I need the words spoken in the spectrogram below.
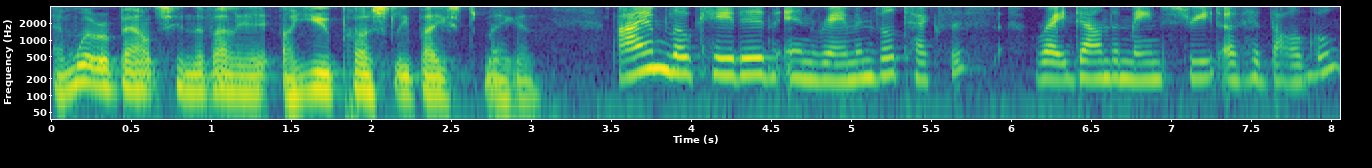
And whereabouts in the valley are you personally based, Megan? I am located in Raymondville, Texas, right down the main street of Hidalgo,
